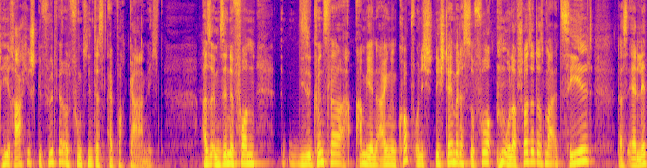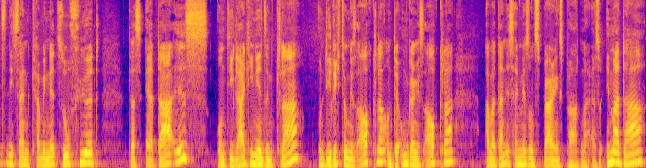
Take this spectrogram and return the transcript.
hierarchisch geführt werden oder funktioniert das einfach gar nicht? Also im Sinne von, diese Künstler haben ihren eigenen Kopf und ich, ich stelle mir das so vor, Olaf Scholz hat das mal erzählt, dass er letztendlich sein Kabinett so führt, dass er da ist und die Leitlinien sind klar und die Richtung ist auch klar und der Umgang ist auch klar, aber dann ist er mir so ein Sparringspartner. Also immer da,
